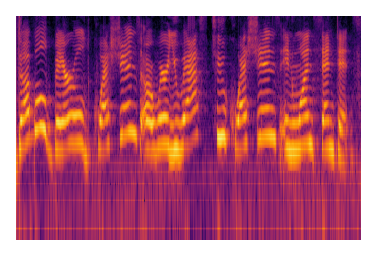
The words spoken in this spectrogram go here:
double-barreled questions are where you ask two questions in one sentence.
